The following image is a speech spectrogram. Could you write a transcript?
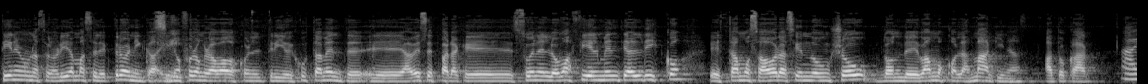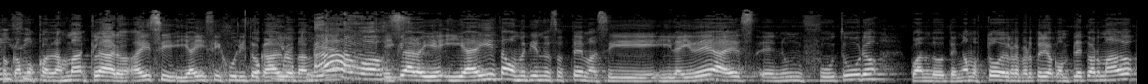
tienen una sonoridad más electrónica Sí. y no fueron grabados con el trío. Y justamente, eh, a veces para que suenen lo más fielmente al disco, estamos ahora haciendo un show donde vamos con las máquinas a tocar. Ahí Tocamos sí con las máquinas, claro, ahí sí, y ahí sí Juli toca algo también. ¡Vamos! Y claro, y, y ahí estamos metiendo esos temas. Y, y la idea es en un futuro, cuando tengamos todo el repertorio completo armado,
